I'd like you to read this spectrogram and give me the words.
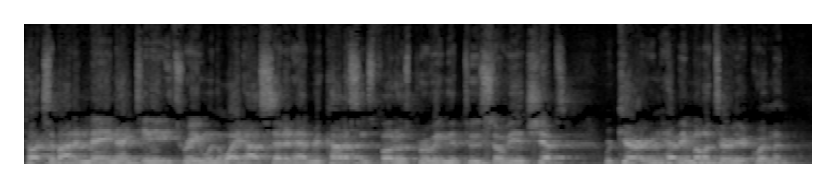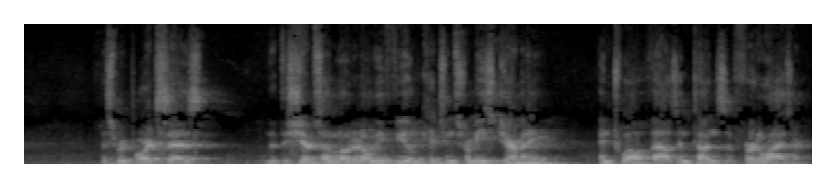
Talks about in May 1983 when the White House said it had reconnaissance photos proving that two Soviet ships were carrying heavy military equipment. This report says that the ships unloaded only field kitchens from East Germany and 12,000 tons of fertilizer.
